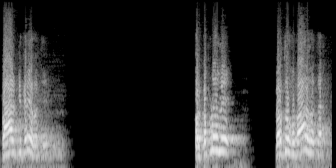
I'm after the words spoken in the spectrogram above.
بال بکھرے ہوتے۔ اور کپڑوں میں گرد و غبار ہوتا۔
